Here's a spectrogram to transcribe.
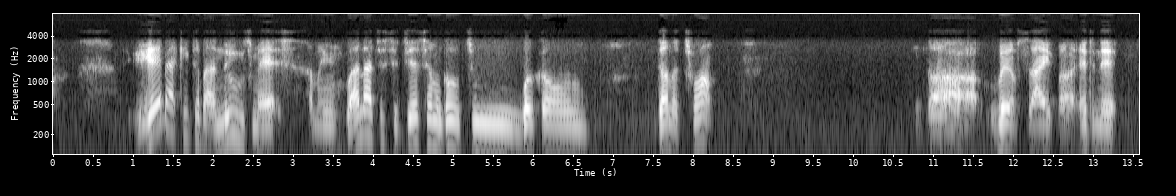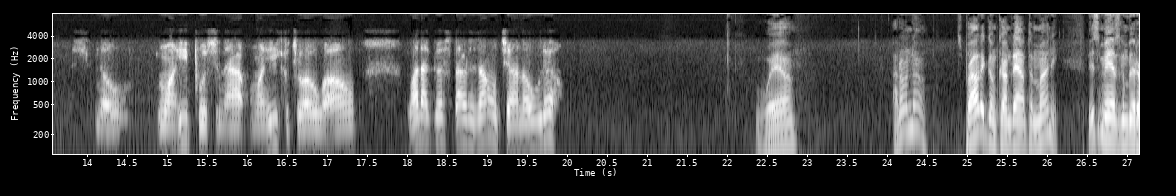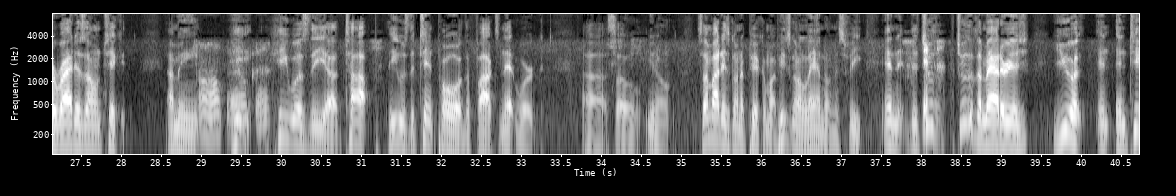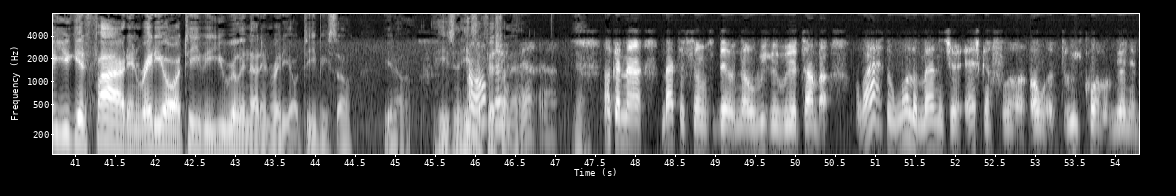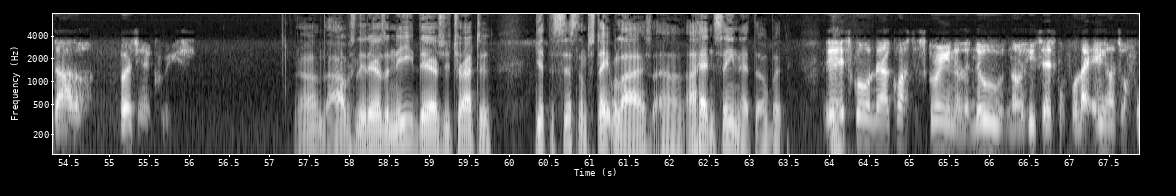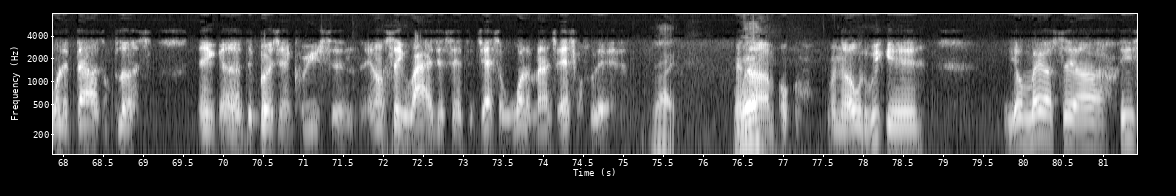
everybody keeps talking about Newsmax. I mean, why not just suggest him go to work on Donald Trump uh, website, uh, internet, you know, one he pushing out, one he control on. Why not go start his own channel over there? Well, I don't know. It's probably going to come down to money. This man's gonna be able to write his own ticket. I mean, Oh, okay, he, okay. he was the uh, top. He was the tent pole of the Fox network. Uh, so you know, somebody's going to pick him up. He's going to land on his feet. And the truth, truth of the matter is, you are, in, until you get fired in radio or TV, you really not in radio or TV. So you know, he's he's Oh, official okay. now. Yeah, yeah. Yeah. Okay, now back to some. No, we could- we were talking about why is the water manager asking for over a three quarter million dollar budget increase? Well, obviously, there's a need there as you try to get the system stabilized. Uh, I hadn't seen that though, but Yeah, it's going down across the screen of the news. You know, he's asking for like eight hundred forty thousand plus the, uh, the budget increase, and it don't say why. It just said the Jackson water manager asking for that. right. And Well, um, on the over the weekend, your mayor said uh, he's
